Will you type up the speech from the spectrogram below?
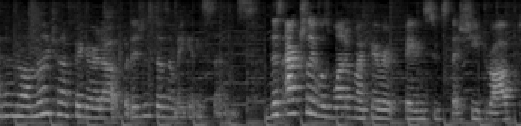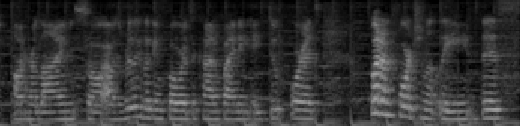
I don't know, I'm really trying to figure it out, but it just doesn't make any sense. This actually was one of my favorite bathing suits that she dropped on her line, so I was really looking forward to kind of finding a dupe for it. But unfortunately, this,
